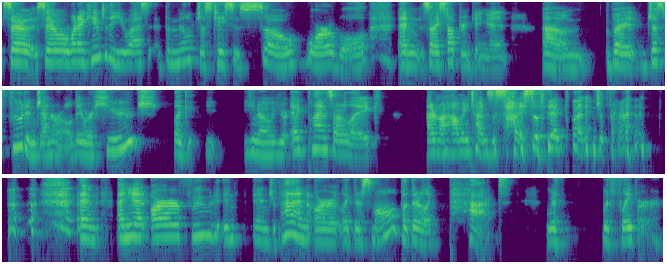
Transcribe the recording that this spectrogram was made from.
So so when I came to the US, the milk just tasted so horrible, and so I stopped drinking it. Um, but just food in general, they were huge. Like you know, your eggplants are like I don't know how many times the size of the eggplant in Japan. and and yet our food in in Japan are like they're small, but they're like packed with with flavor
